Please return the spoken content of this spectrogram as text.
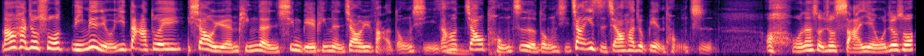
然后他就说里面有一大堆校园平等、性别平等教育法的东西，然后教同志的东西，这样一直教他就变同志。哦，我那时候就傻眼，我就说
